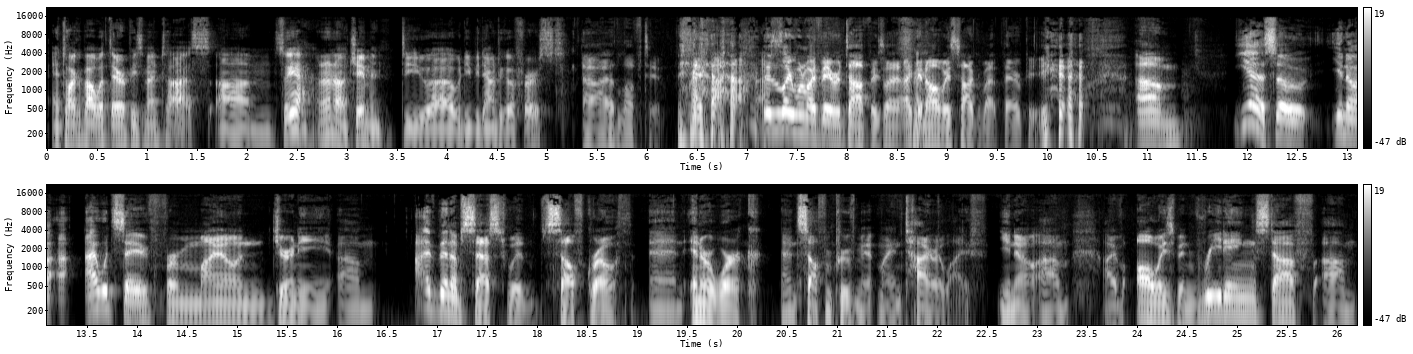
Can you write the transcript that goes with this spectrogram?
and talk about what therapy's meant to us. Um, so yeah, I don't know, Jamin, do you uh, would you be down to go first? Uh, I'd love to. this is like one of my favorite topics. I, I can always talk about therapy. um, yeah, so you know, I, I, would say for my own journey, um, I've been obsessed with self growth and inner work and self improvement my entire life. You know, um, I've always been reading stuff, um,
